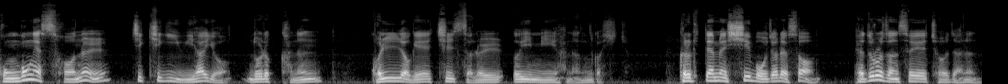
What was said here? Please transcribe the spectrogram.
공공의 선을 지키기 위하여 노력하는 권력의 질서를 의미하는 것이죠. 그렇기 때문에 15절에서 베드로 전서의 저자는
